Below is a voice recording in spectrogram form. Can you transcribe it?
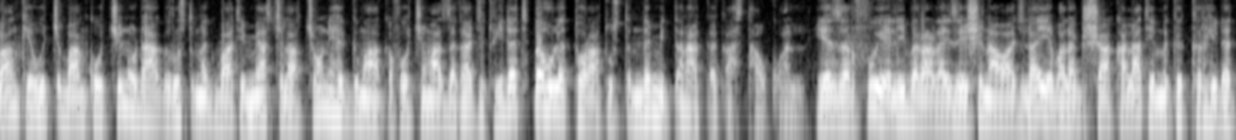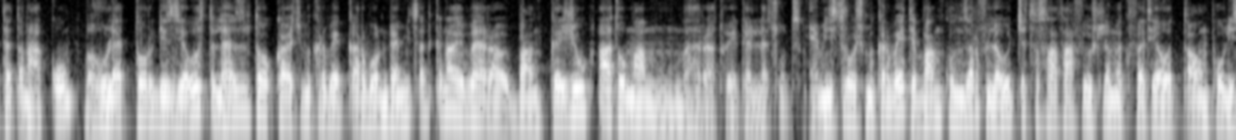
ባንክ የውጭ ባንኮችን ወደ ሀገር ውስጥ መግባት የሚያስችላቸውን የሕግ ማዕቀፎች የማዘጋጀቱ ሂደት በሁለት ወራት ውስጥ እንደሚጠናቀቅ አስታውቋል። የዘርፉ የ liberalization አዋጅ ላይ የባለድርሻ አካላት የምክክር ሂደት ተጠናቆ በሁለት ወር ጊዜ ውስጥ ለሕዝብ ተወካዮች ምክር ቤት ቀርቦ እንደሚጸድቅ ነው የብሔራዊ ባንክ ገዢው አቶ ማሞ ምህረቱ የገለጹት። የሚኒስትሮች ምክር ቤት የባንኩን ዘርፍ ለውጭ ተሳታፊዎች ለመክፈት የወጣውን ፖሊሲ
